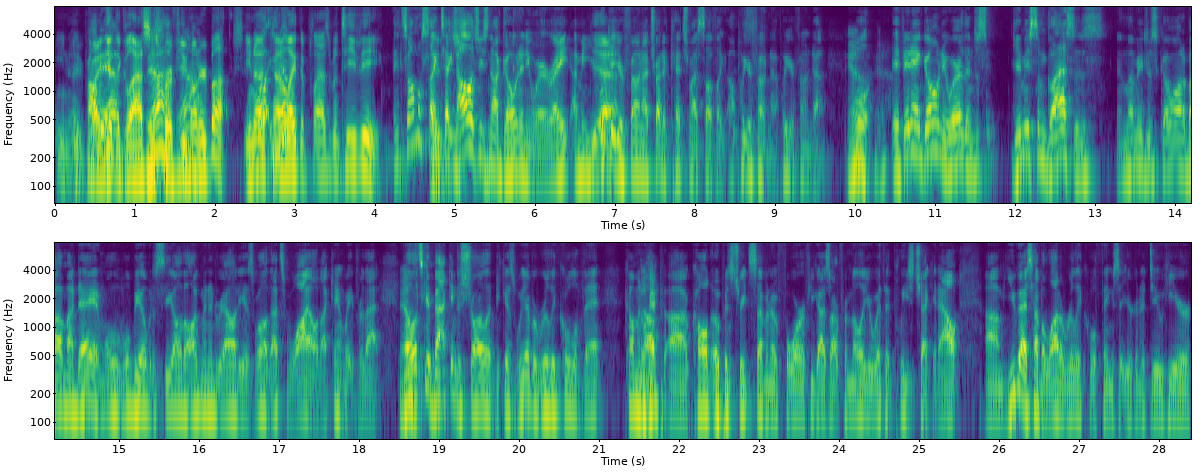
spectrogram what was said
you know, you probably probably, get the glasses Yeah, for a few yeah. hundred bucks. You know, Well, kind of like the plasma TV. It's almost like It's just- technology's not going anywhere, right? I mean, you look at your phone. I try to catch myself like, "Oh, put your phone down. Put your phone down." Yeah, well, yeah. if it ain't going anywhere, then just give me some glasses and let me just go on about my day, and we'll we'll be able to see all the augmented reality as well. That's wild. I can't wait for that. Yeah. Now let's get back into Charlotte because we have a really cool event coming Okay. up uh, called Open Street 704. If you guys aren't familiar with it, please check it out. Um, you guys have a lot of really cool things that you're going to do here,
